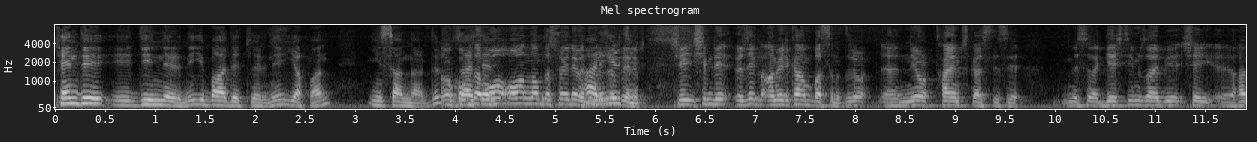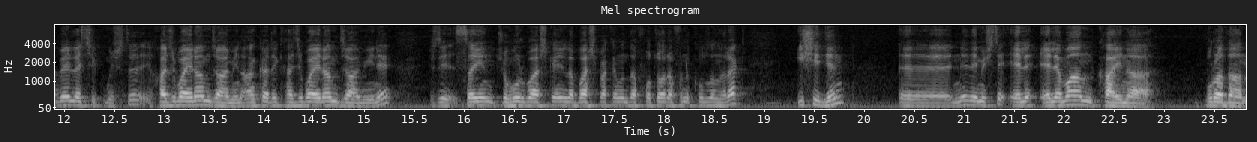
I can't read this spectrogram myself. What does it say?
Kendi e, dinlerini, ibadetlerini yapan insanlardır. o, konuda, o, o anlamda söylemedim Hani özür dilerim. Şey, şimdi özellikle Amerikan basını e, New York Times gazetesi mesela geçtiğimiz ay bir şey e, haberle çıkmıştı. Hacı Bayram Camii'ne Ankara'daki Hacı Bayram Camii'ne işte Sayın Cumhurbaşkanı ile Başbakanın da fotoğrafını kullanarak IŞİD'in e, ne demişti Ele- eleman kaynağı buradan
